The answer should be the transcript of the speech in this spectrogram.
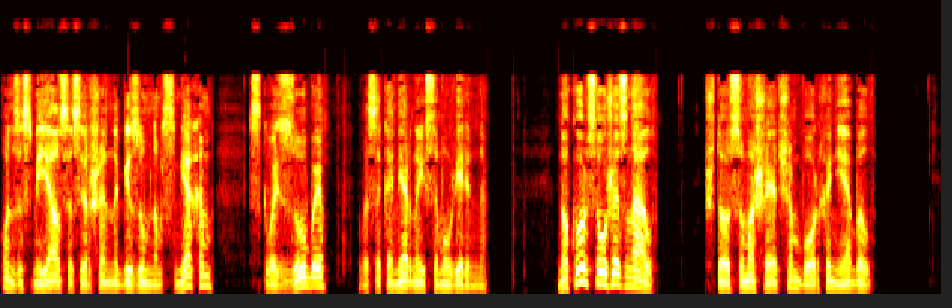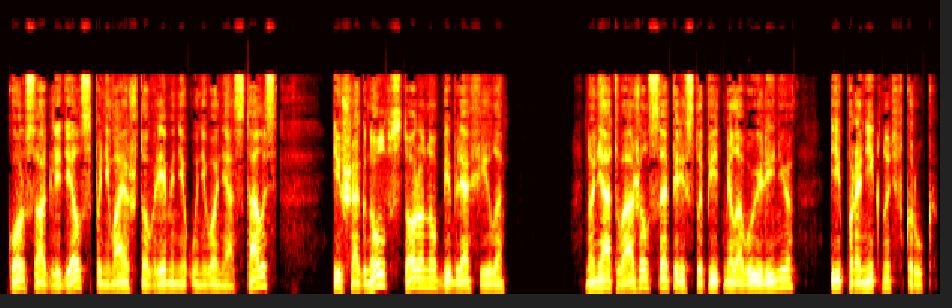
Он засмеялся совершенно безумным смехом, сквозь зубы, высокомерно и самоуверенно. Но Корсо уже знал, что сумасшедшим Борха не был. Корсо огляделся, понимая, что времени у него не осталось, и шагнул в сторону библиофила, но не отважился переступить меловую линию и проникнуть в круг.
